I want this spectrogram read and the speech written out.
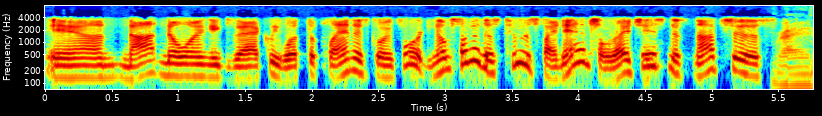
and not knowing exactly what the plan is going forward. You know, some of this too is financial, right, Jason? It's not just right.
